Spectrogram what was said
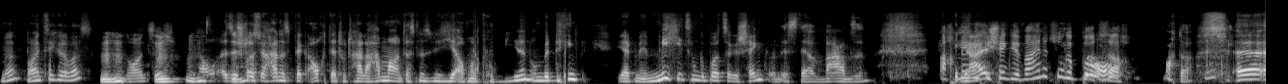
ne? 90 oder was? Mhm. 90. Mhm. Genau. Also mhm. Schloss Johannesberg auch der totale Hammer und das müssen wir hier auch mal probieren unbedingt. Die hat mir Michi zum Geburtstag geschenkt und ist der Wahnsinn. Ach, Egal. Michi schenkt dir Weine zum Geburtstag. Oh. Mach da. Äh.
